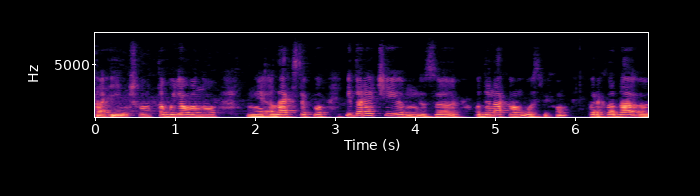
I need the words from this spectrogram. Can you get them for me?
та іншу табуйовану е, лексику, і, до речі, з одинаковим успіхом перекладав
